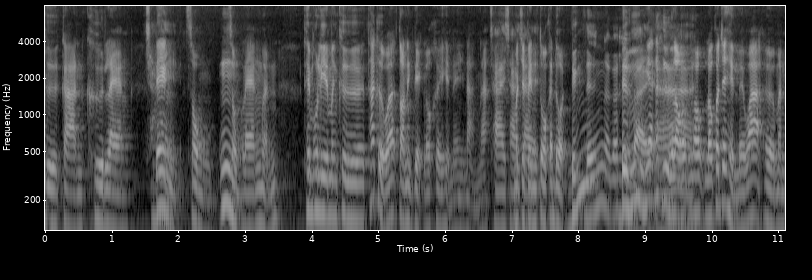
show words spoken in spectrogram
คือการคืนแรงใช่เด้งส่งอืมส่งแรงเหมือน เทมโพลีนมันคือถ้าเกิดว่าตอนเด็กๆเราเคยเห็นในหนังนะ ใช่ใช่มันจะใช่เป็นตัวกระโดดดึงดึงแล้วก็ดึงขึ้นไปอย่างเงี้ยก็คือเราอ่าเราเราก็จะเห็นเลยว่าเออมัน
